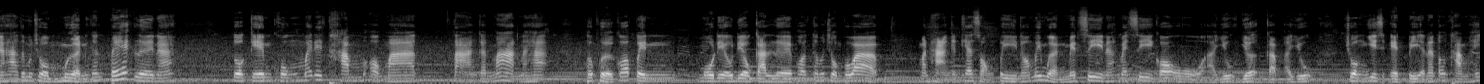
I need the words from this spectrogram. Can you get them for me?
นะฮะท่านผู้ชมเหมือนกันเป๊ะเลยนะ ตัวเกมคงไม่ได้ทำออกมาต่างกันมากนะฮะเผลอๆก็เป็นโมเดลเดียวกันเลยเพราะท่านผู้ชมเพราะว่า มันห่างกันแค่ 2 ปีเนาะไม่เหมือนเมสซี่นะเมสซี่ก็โอ้โหอายุเยอะกับอายุช่วง 21 ปี อันนั้นต้องทำให้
